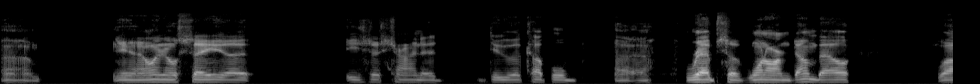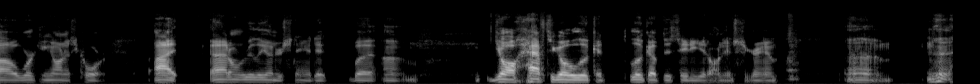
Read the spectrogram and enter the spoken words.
Um, you know, and he'll say uh, he's just trying to do a couple uh, reps of one arm dumbbell while working on his core. I I don't really understand it, but um, y'all have to go look at look up this idiot on Instagram. Um,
